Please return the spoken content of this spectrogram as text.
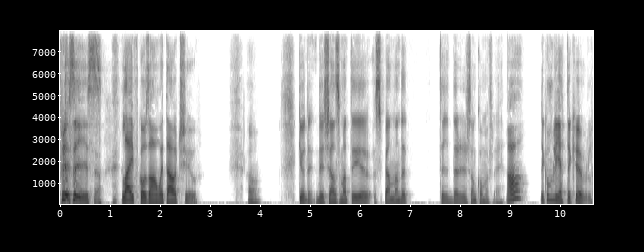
Precis. Life goes on without you. Ja. Gud, det, känns som att det är spännande tider som kommer för dig. Ja, det kommer bli jättekul.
